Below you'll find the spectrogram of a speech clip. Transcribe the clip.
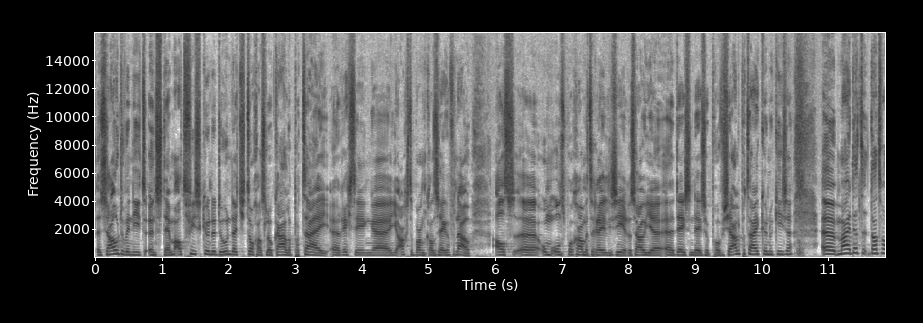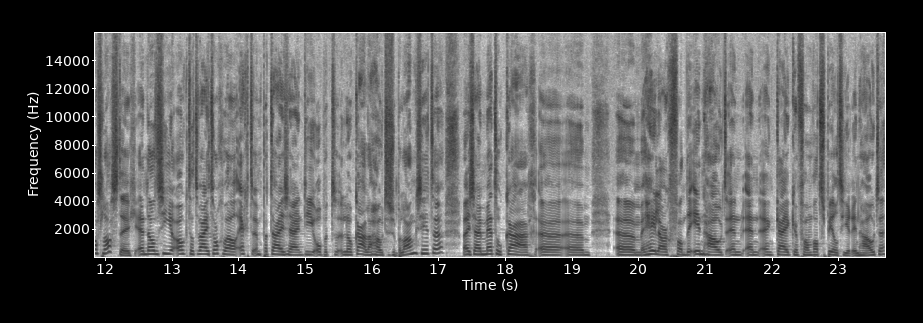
zouden we niet een stemadvies kunnen doen? Dat je toch als lokale partij eh, richting je achterban kan zeggen: van nou, als, om ons programma te realiseren, zou je deze en deze provinciale partij kunnen kiezen. Maar dat, dat was lastig. En dan zie je ook dat wij toch wel echt een partij zijn die op het lokale Houtense belang zitten. Wij zijn met elkaar eh, ehm, ehm, heel erg van de inhoud en, en, en kijken van wat speelt hier in Houten.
